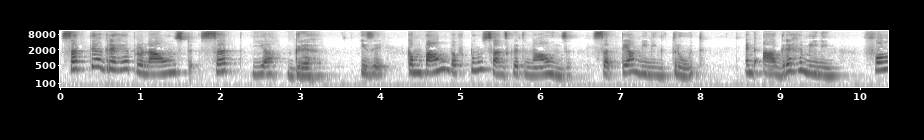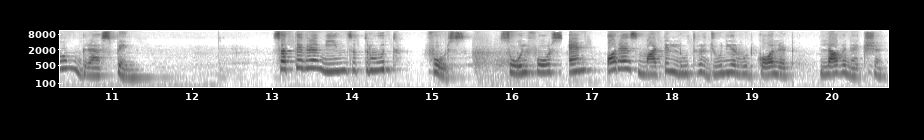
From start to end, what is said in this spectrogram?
Satyagraha, pronounced Satyagrah, is a compound of two Sanskrit nouns, Satya meaning truth and Agraha meaning firm grasping. Satyagraha means truth force, soul force, and or as Martin Luther Jr. would call it, love in action.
